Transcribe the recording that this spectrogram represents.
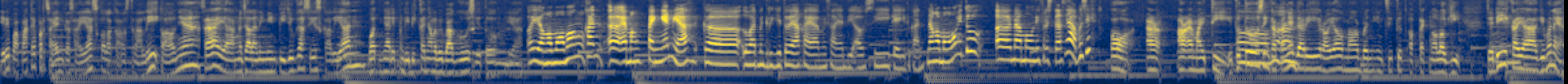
Jadi papa teh percayain ke saya sekolah ke Australia. Soalnya saya ya ngejalanin mimpi juga sih sekalian buat nyari pendidikan yang lebih bagus gitu. Ya. Oh iya ngomong-ngomong kan eh, emang pengen ya ke luar negeri gitu ya Kayak misalnya di Aussie kayak gitu kan Nah ngomong-ngomong itu eh, nama universitasnya apa sih? Oh, R RMIT itu Oh, tuh singkatannya dari Royal Melbourne Institute of Technology. Jadi kayak gimana ya?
